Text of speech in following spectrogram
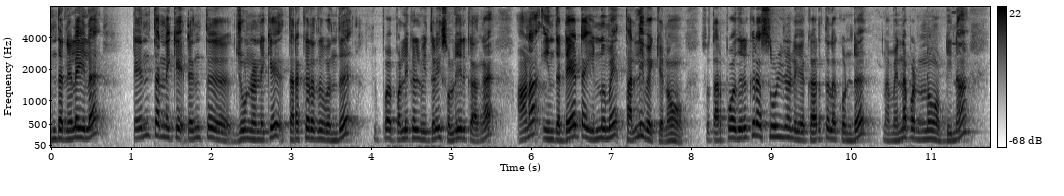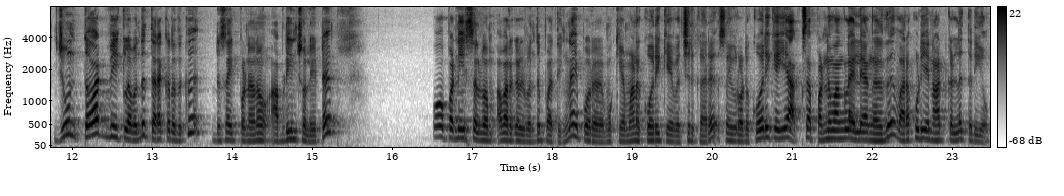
இந்த நிலையில் டென்த் அன்னைக்கு டென்த்து ஜூன் அன்னைக்கு திறக்கிறது வந்து இப்போ பள்ளிக்கல்வித்துறை சொல்லியிருக்காங்க. ஆனால் இந்த டேட்டை இன்னுமே தள்ளி வைக்கணும். ஸோ தற்போது இருக்கிற சூழ்நிலையை கருத்தில் கொண்டு நம்ம என்ன பண்ணணும் அப்படின்னா ஜூன் தேர்ட் வீக்கில் வந்து திறக்கிறதுக்கு டிசைட் பண்ணணும் அப்படின்னு சொல்லிட்டு ஓ பன்னீர்செல்வம் அவர்கள் வந்து பார்த்திங்கன்னா இப்போ ஒரு முக்கியமான கோரிக்கையை வச்சுருக்காரு. ஸோ இவரோட கோரிக்கையை அக்செப்ட் பண்ணுவாங்களா இல்லையாங்கிறது வரக்கூடிய நாட்களில் தெரியும்.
